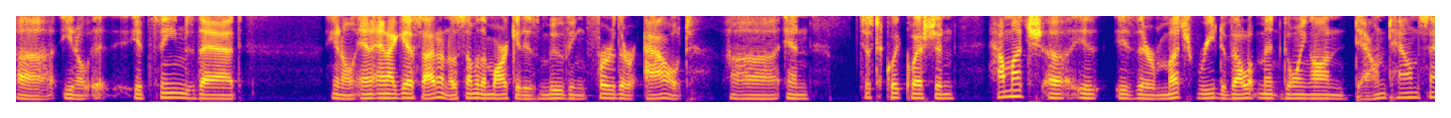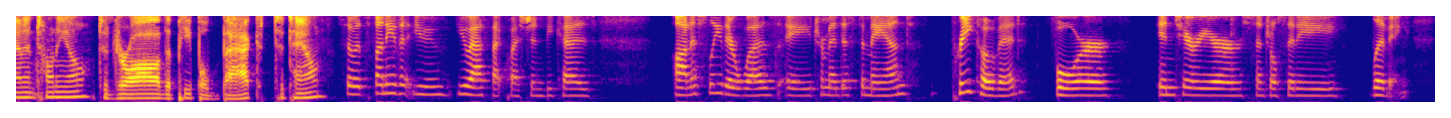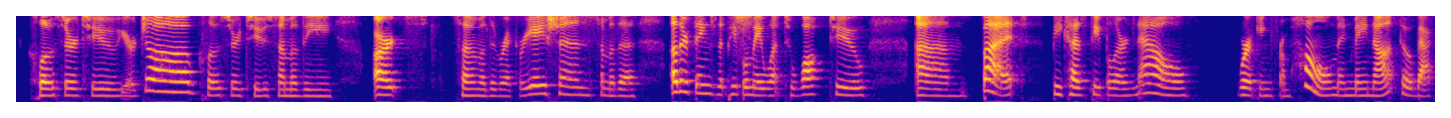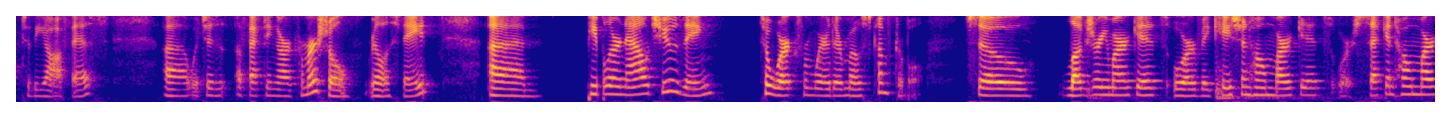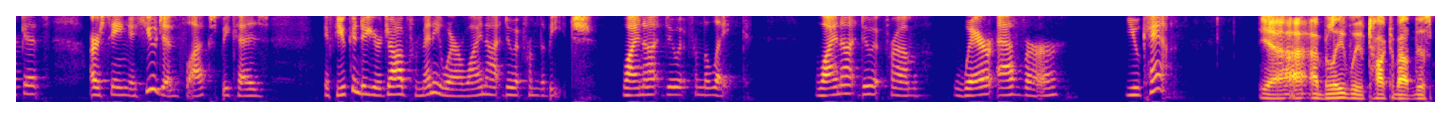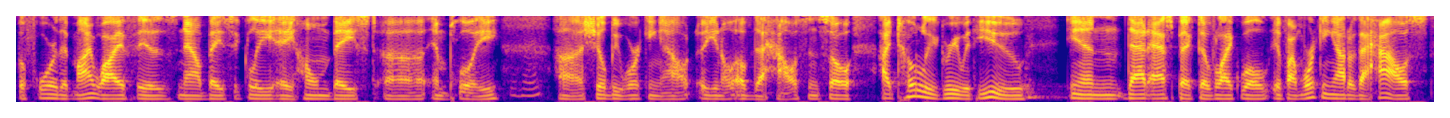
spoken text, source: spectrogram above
uh, you know, it, it seems that, you know, and, and I guess, I don't know, some of the market is moving further out. Uh, and just a quick question. How much uh, is is there much redevelopment going on downtown San Antonio to draw the people back to town? So it's funny that you you asked that question because honestly, there was a tremendous demand pre-COVID for interior central city living, closer to your job, closer to some of the arts, some of the recreation, some of the other things that people may want to walk to. Um, but because people are now working from home and may not go back to the office, uh, which is affecting our commercial real estate, um, people are now choosing to work from where they're most comfortable. So, luxury markets or vacation home markets or second home markets are seeing a huge influx because if you can do your job from anywhere, why not do it from the beach? Why not do it from the lake? Why not do it from wherever you can? Yeah, I, I believe we've talked about this before that my wife is now basically a home based uh, employee. Uh, she'll be working out, uh, you know, of the house. And so I totally agree with you in that aspect of like, well, if I'm working out of the house,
